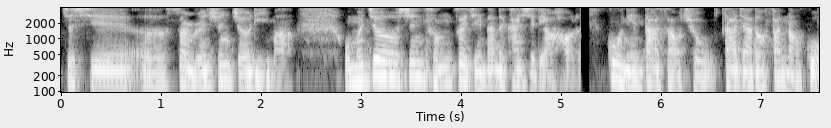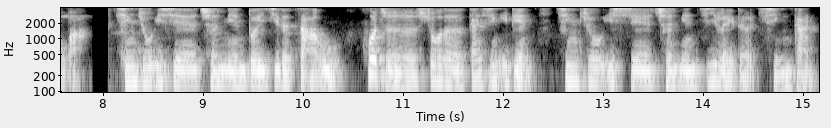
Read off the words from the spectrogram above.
这些呃算人生哲理吗？我们就先从最简单的开始聊好了。过年大扫除，大家都烦恼过吧？清除一些陈年堆积的杂物。或者说的感性一点，清出一些成年积累的情感，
